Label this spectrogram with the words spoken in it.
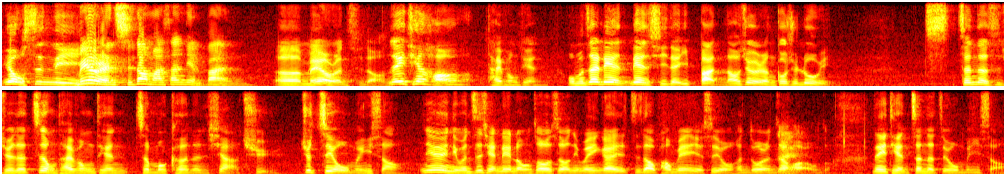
又是你，没有人迟到吗？三点半。呃，没有人迟到。那一天好像台风天，我们在练练习的一半，然后就有人过去录影，真的是觉得这种台风天怎么可能下去？就只有我们一艘，因为你们之前练龙舟的时候，你们应该也知道，旁边也是有很多人在划龙舟。那天真的只有我们一艘，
